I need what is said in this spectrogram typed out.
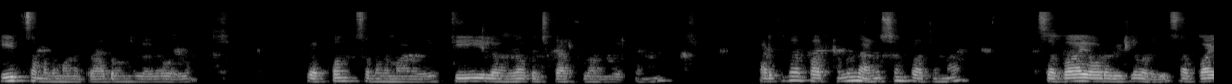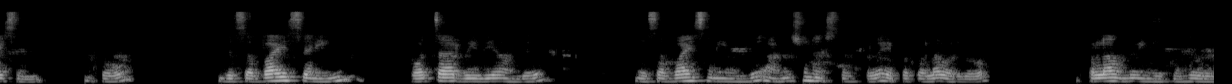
ஹீட் சம்மந்தமான ப்ராப்ளங்கள் எல்லாம் வரும். வெப்பம் சம்மந்தமானது தீயில வந்து கொஞ்சம் கேர்ஃபுல்லாக வந்து இருக்கணும். அடுத்ததாக பார்த்தோம்னா இந்த அனுஷம் பார்த்தோம்னா செவ்வாயோட வீட்டில் வருது. செவ்வாய் சனி. இப்போ இந்த செவ்வாய் சனி கோச்சார் ரீதியாக வந்து இந்த செவ்வாய் சனி வந்து அனுஷ நட்சத்திரத்துல எப்பப்பெல்லாம் வருதோ அப்பெல்லாம் வந்து எங்களுக்கு வந்து ஒரு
